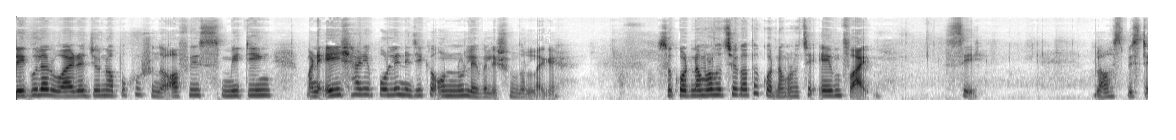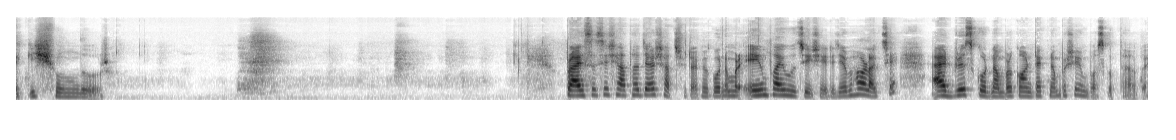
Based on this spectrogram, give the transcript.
রেগুলার ওয়ারের জন্য আপু খুব সুন্দর। অফিস মিটিং মানে এই শাড়ি পরলে নিজেকে অন্য লেভেলে সুন্দর লাগে। সো কোড নাম্বার হচ্ছে কত? কোড নাম্বার হচ্ছে এম ফাইভ সি ব্লাউজ পিসটা কি সুন্দর। প্রাইস আছে সাত হাজার সাতশো টাকা কোড নাম্বার এম ফাইভ হচ্ছে শাড়িটা যে ভালো লাগছে। Address code number contact number সে ইম্পোজ করতে হবে।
